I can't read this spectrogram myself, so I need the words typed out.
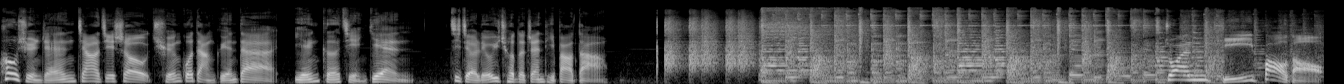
候选人将要接受全国党员的严格检验。记者刘玉秋的专题报道。专题报道。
